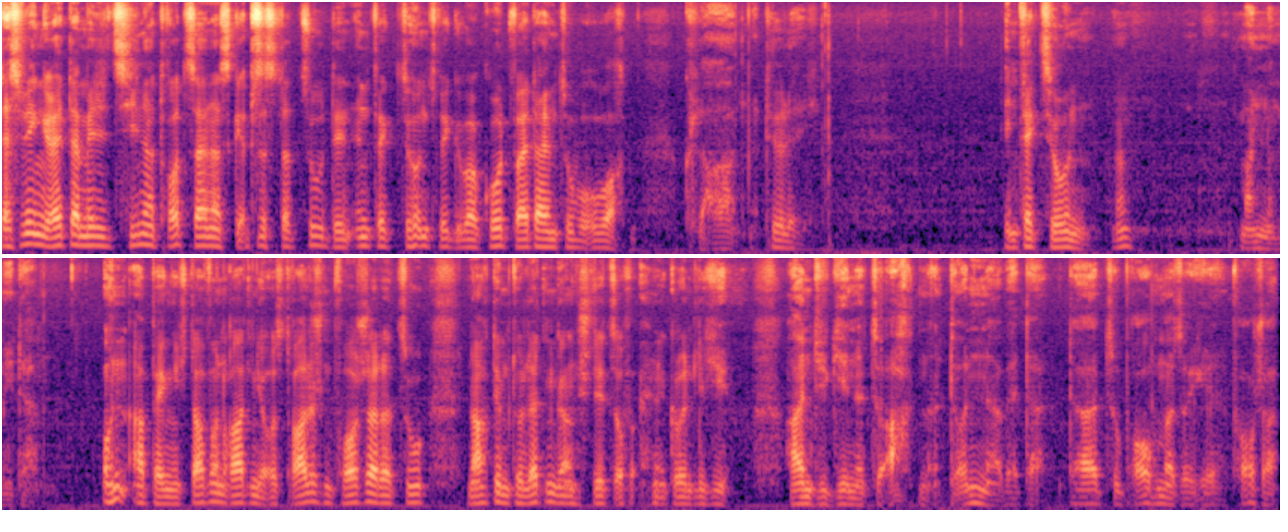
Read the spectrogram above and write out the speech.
deswegen rät der Mediziner trotz seiner Skepsis dazu, den Infektionsweg über Kot weiterhin zu beobachten. Klar, natürlich. Infektionen, ne? Manometer. Unabhängig davon raten die australischen Forscher dazu, nach dem Toilettengang stets auf eine gründliche Handhygiene zu achten. Donnerwetter, dazu brauchen wir solche Forscher.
